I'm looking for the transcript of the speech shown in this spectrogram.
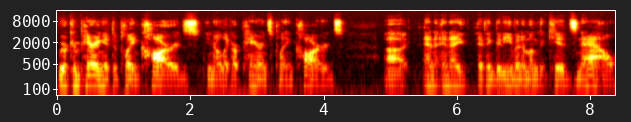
we were comparing it to playing cards. You know, like our parents playing cards, uh, and and I I think that even among the kids now,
